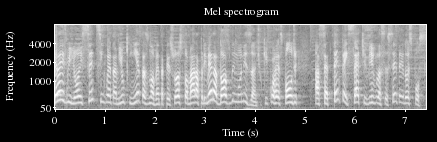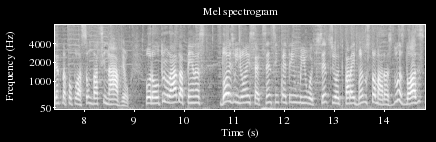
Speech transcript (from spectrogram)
3.150.590 pessoas tomaram a primeira dose do imunizante, o que corresponde a 77,62% da população vacinável. Por outro lado, apenas 2.751.808 paraibanos tomaram as duas doses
